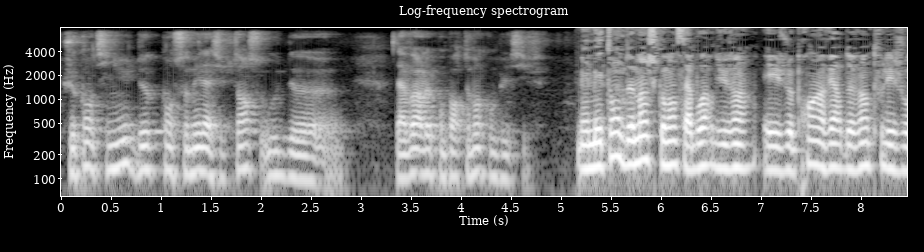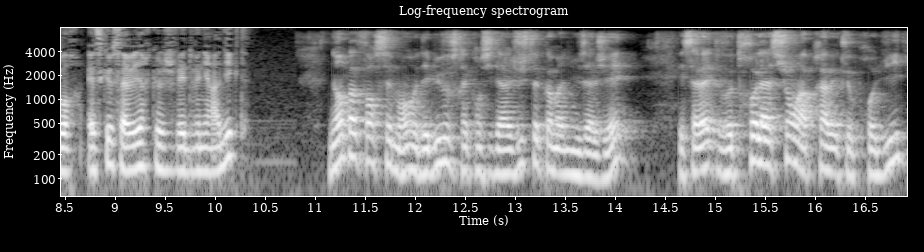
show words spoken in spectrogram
je continue de consommer la substance ou de d'avoir le comportement compulsif. Mais mettons, demain je commence à boire du vin et je prends un verre de vin tous les jours. Est-ce que ça veut dire que je vais devenir addict? Non, pas forcément. Au début, vous serez considéré juste comme un usager et ça va être votre relation après avec le produit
